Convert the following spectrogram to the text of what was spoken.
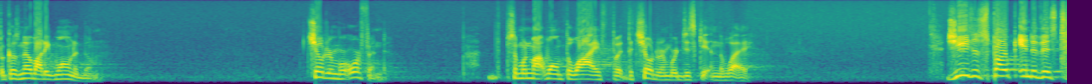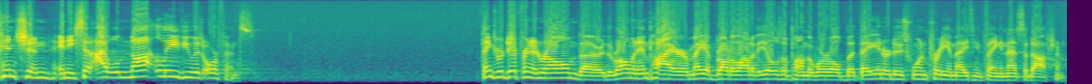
because nobody wanted them. Children were orphaned. Someone might want the wife, but the children would just get in the way. Jesus spoke into this tension and he said, I will not leave you as orphans. Things were different in Rome, though. The Roman Empire may have brought a lot of ills upon the world, but they introduced one pretty amazing thing, and that's adoption.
